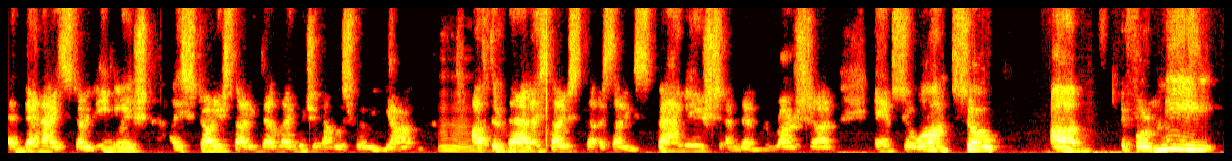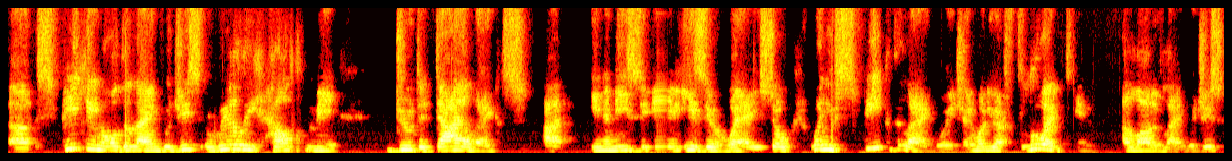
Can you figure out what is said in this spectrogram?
And then I studied English. I started studying that language, and I was really young. Mm-hmm. After that, I started st- studying Spanish and then Russian and so on. So. Um, for me, uh, speaking all the languages really helped me do the dialects uh, in an easy, in an easier way. So when you speak the language and when you are fluent in a lot of languages,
